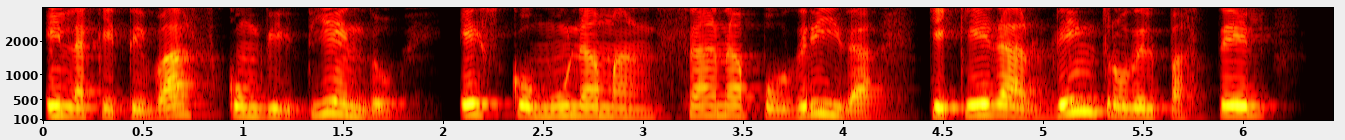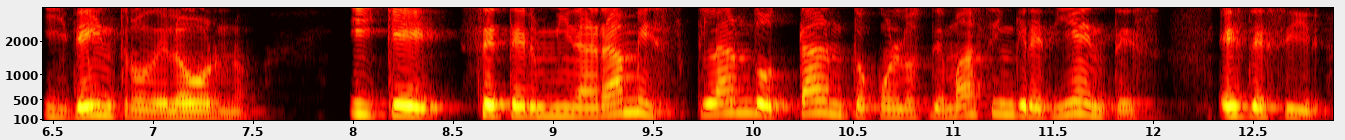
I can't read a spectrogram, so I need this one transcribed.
en la que te vas convirtiendo es como una manzana podrida que queda dentro del pastel y dentro del horno y que se terminará mezclando tanto con los demás ingredientes, es decir,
